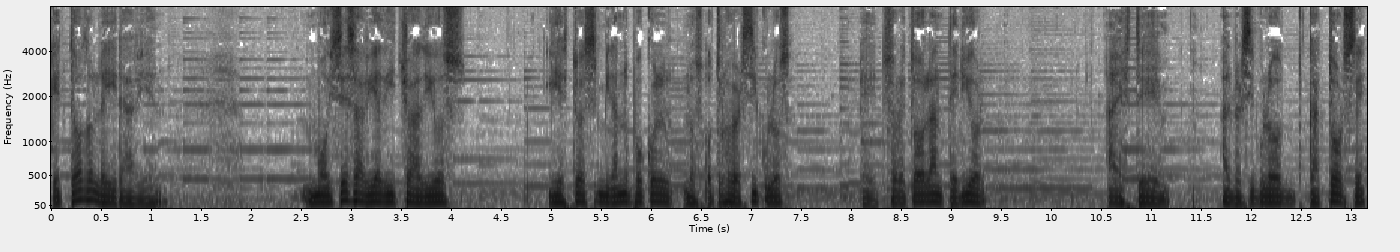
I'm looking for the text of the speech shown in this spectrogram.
que todo le irá bien. Moisés había dicho a Dios, y esto es mirando un poco los otros versículos, eh, sobre todo el anterior a este, al versículo 14,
